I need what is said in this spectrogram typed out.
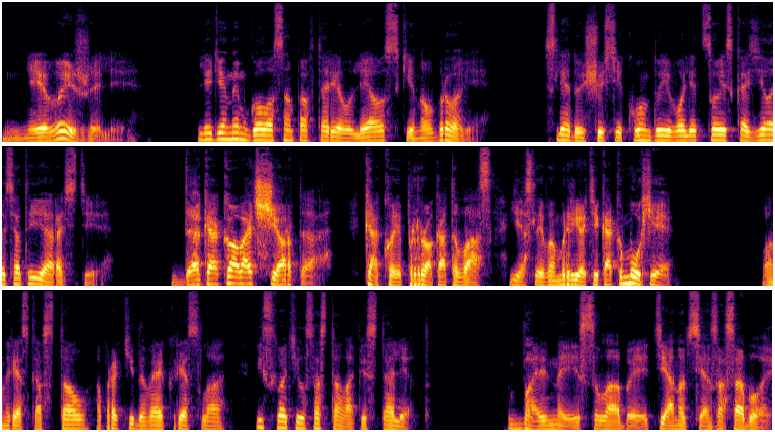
«Не выжили», — ледяным голосом повторил Лео, скинув брови. В следующую секунду его лицо исказилось от ярости. «Да какого черта? Какой прок от вас, если вы мрете, как мухи?» Он резко встал, опрокидывая кресло, и схватил со стола пистолет. «Больные и слабые тянут всех за собой,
